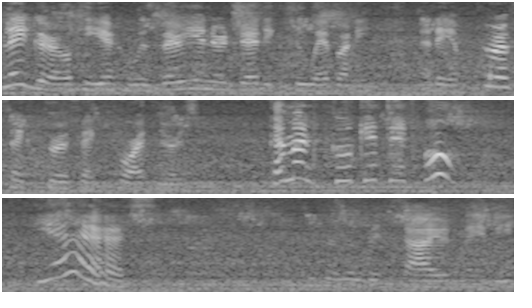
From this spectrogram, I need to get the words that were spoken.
playgirl here, who is very energetic too, Ebony. And they are perfect, perfect partners. Come on, go get that ball. Yes. He's a little bit tired, maybe.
